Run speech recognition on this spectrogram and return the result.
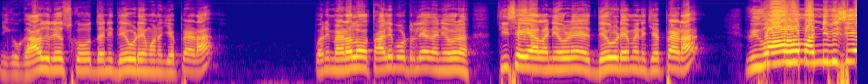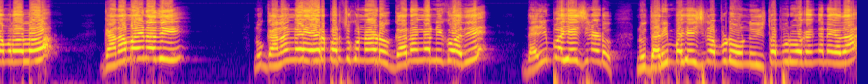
నీకు గాజులు వేసుకోవద్దని దేవుడు ఏమైనా చెప్పాడా? పోనీ మెడలో తాలిబొట్టు లేదని ఎవరు తీసేయాలని ఎవరే దేవుడు ఏమైనా చెప్పాడా? వివాహం అన్ని విషయములలో ఘనమైనది. నువ్వు ఘనంగా ఏర్పరచుకున్నాడు ఘనంగా నీకు అది ధరింపజేసినాడు. నువ్వు ధరింపజేసినప్పుడు నువ్వు ఇష్టపూర్వకంగానే కదా?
